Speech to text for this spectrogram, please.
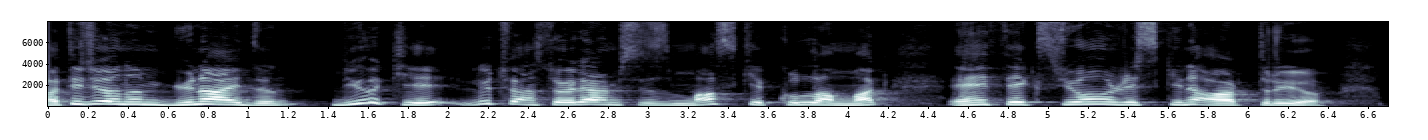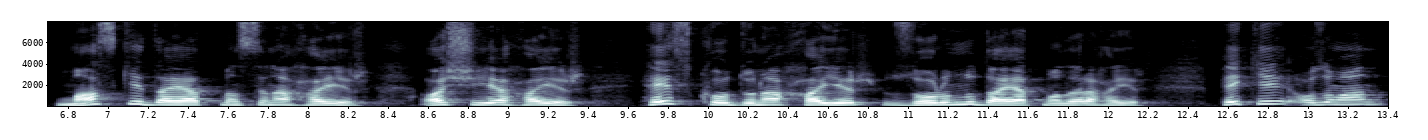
Hatice Hanım günaydın. Diyor ki lütfen söyler misiniz maske kullanmak enfeksiyon riskini arttırıyor. Maske dayatmasına hayır, aşıya hayır, HES koduna hayır, zorunlu dayatmalara hayır. Peki o zaman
